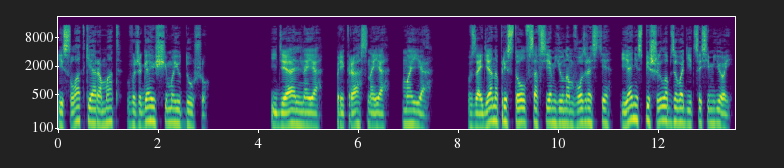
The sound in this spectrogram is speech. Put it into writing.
и сладкий аромат, выжигающий мою душу. Идеальная, прекрасная, моя. Взойдя на престол в совсем юном возрасте, я не спешил обзаводиться семьей.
